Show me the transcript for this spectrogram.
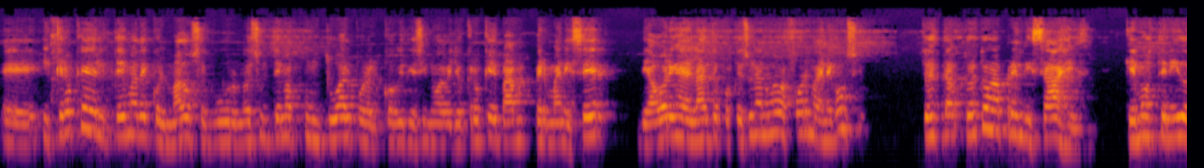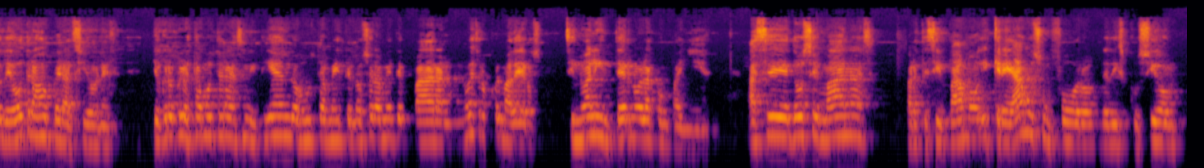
Eh, y creo que el tema de colmado seguro no es un tema puntual por el COVID-19. Yo creo que va a permanecer de ahora en adelante porque es una nueva forma de negocio. Entonces, todos estos aprendizajes que hemos tenido de otras operaciones, yo creo que lo estamos transmitiendo justamente no solamente para nuestros colmaderos, sino al interno de la compañía. Hace dos semanas participamos y creamos un foro de discusión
